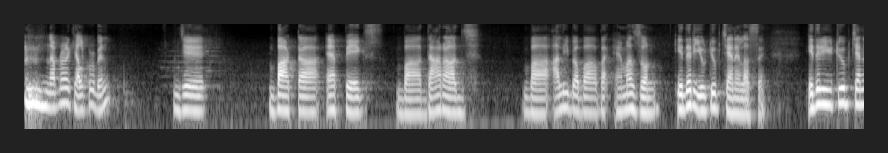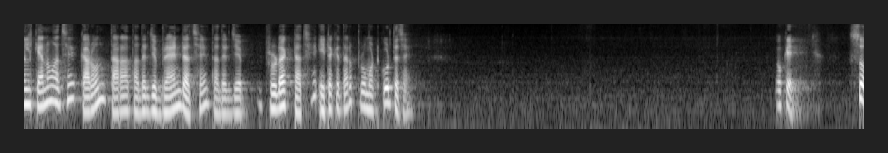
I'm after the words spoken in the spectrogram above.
আপনারা খেয়াল করবেন যে বাটা, অ্যাপেক্স বা দারাজ বা আলিবাবা বা অ্যামাজন, এদের ইউটিউব চ্যানেল আছে। এদের ইউটিউব চ্যানেল কেন আছে? কারণ তারা তাদের যে ব্র্যান্ড আছে, তাদের যে প্রোডাক্ট আছে, এটাকে তারা প্রমোট করতে চায়। ওকে সো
